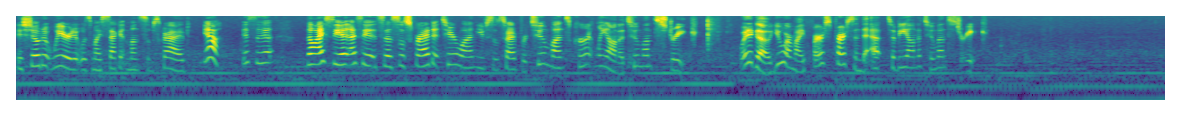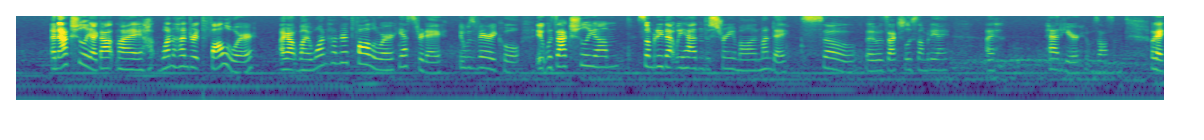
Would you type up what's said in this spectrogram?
it showed it weird. It was my second month subscribed. Yeah, it's it. No, I see it. I see it. It says subscribed at tier one. You've subscribed for two months. Currently on a two month streak. Way to go! You are my first person to to be on a two month streak. And actually, I got my 100th follower. I got my 100th follower yesterday. It was very cool. It was actually um somebody that we had in the stream on Monday. So it was actually somebody I I had here. It was awesome. Okay,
